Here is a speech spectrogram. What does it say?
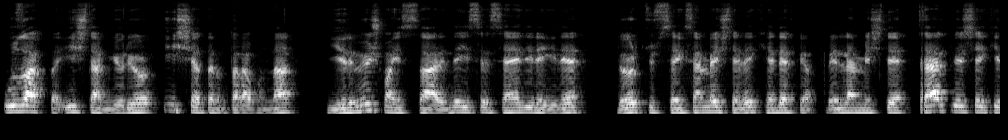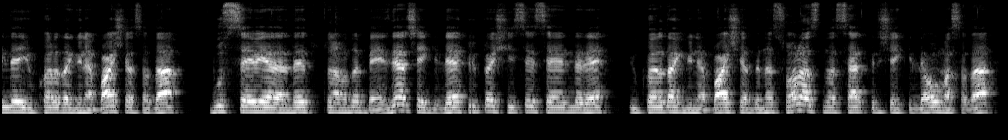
uzakta işlem görüyor. İş yatırım tarafından 23 Mayıs tarihinde hisse senedi ile ilgili 485 TL'lik hedef fiyat belirlenmişti. Sert bir şekilde yukarıda güne başlasa da bu seviyelerde tutunamadı. Benzer şekilde Tüpraş hisse senedinde de yukarıdan güne başladığını sonrasında sert bir şekilde olmasa da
